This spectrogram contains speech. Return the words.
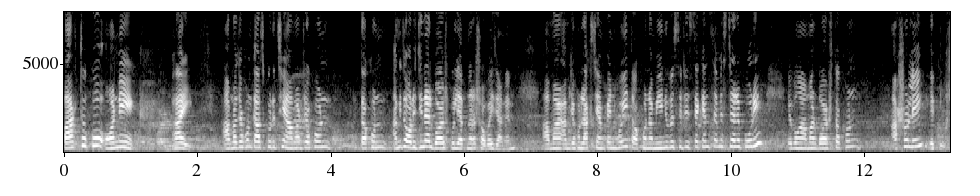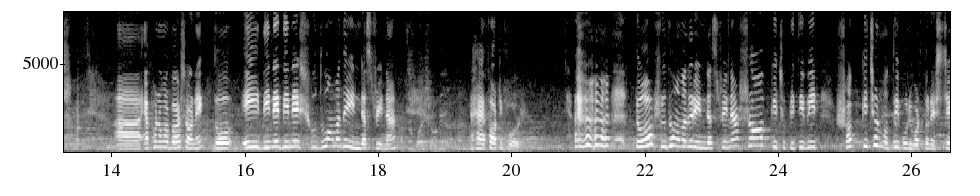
পার্থক্য অনেক। ভাই আমরা যখন কাজ করেছি আমার যখন তখন আমি তো অরিজিনাল বয়স বলি আপনারা সবাই জানেন। আমার আমি যখন লাক্স চ্যাম্পিয়ন হই তখন আমি ইউনিভার্সিটির সেকেন্ড সেমিস্টারে পড়ি এবং আমার বয়স তখন আসলেই একুশ। এখন আমার বয়স অনেক। তো এই দিনে দিনে শুধু আমাদের ইন্ডাস্ট্রি না হ্যাঁ ফর্টি ফোর তো শুধু আমাদের ইন্ডাস্ট্রি না সব কিছু পৃথিবীর সব কিছুর মধ্যেই পরিবর্তন এসছে।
